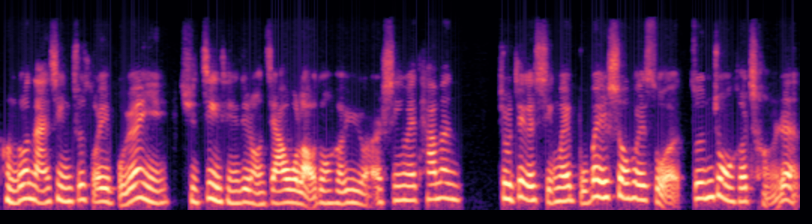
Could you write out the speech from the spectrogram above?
很多男性之所以不愿意去进行这种家务劳动和育儿，是因为他们。就这个行为不被社会所尊重和承认，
